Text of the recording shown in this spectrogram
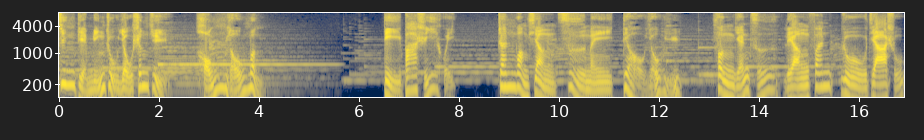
经典名著有声剧《红楼梦》第八十一回：瞻望向四美钓游鱼，凤言辞两番入家塾。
